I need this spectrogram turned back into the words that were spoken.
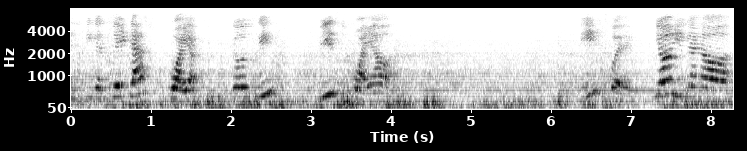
can we can say it as choir. Go see beast square. Beast square. Here you can uh,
